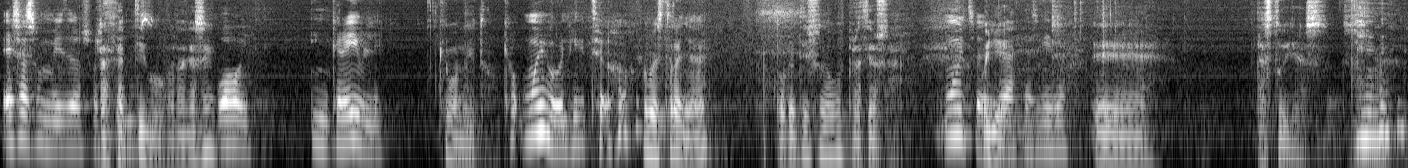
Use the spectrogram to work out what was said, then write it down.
esas son mis dos opciones. Receptivo, ¿verdad que sí? Uy, increíble, Qué bonito. muy bonito. No me extraña, ¿eh? Porque tienes una voz preciosa. Muchas Oye, gracias, Guido. eh, las tuyas.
